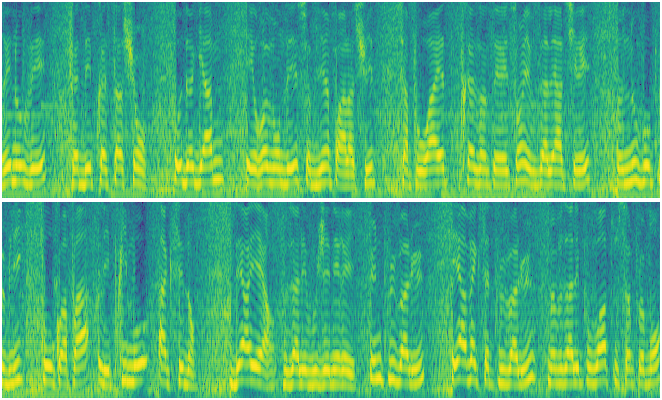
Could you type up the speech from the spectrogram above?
Rénovez, faites des prestations haut de gamme et revendez ce bien par la suite. Ça pourra être très intéressant et vous allez attirer un nouveau public, pourquoi pas les primo-accédants. Derrière, vous allez vous générer une plus-value et avec cette plus-value, ben, vous allez pouvoir tout simplement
